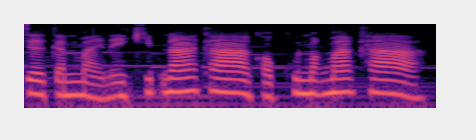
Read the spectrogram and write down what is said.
เจอกันใหม่ในคลิปหน้าค่ะ ขอบคุณมากๆค่ะ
